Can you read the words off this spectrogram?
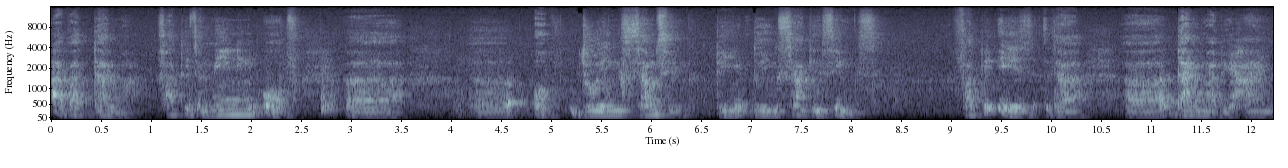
about Dharma. What is the meaning of uh, uh, of doing something, doing certain things? What is the uh, Dharma behind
